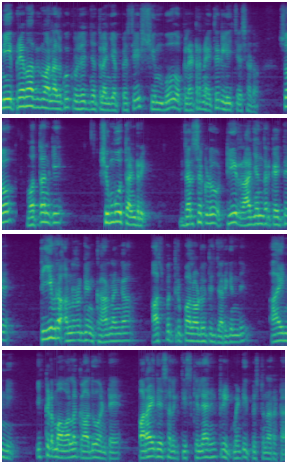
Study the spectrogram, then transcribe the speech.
మీ ప్రేమాభిమానాలకు కృతజ్ఞతలు అని చెప్పేసి షింబు ఒక లెటర్ని అయితే రిలీజ్ చేశాడు. సో మొత్తానికి షింబు తండ్రి దర్శకుడు టి రాజేందర్కి అయితే తీవ్ర అనారోగ్యం కారణంగా ఆసుపత్రి పాలవడం అయితే జరిగింది. ఆయన్ని ఇక్కడ మా వల్ల కాదు అంటే పరాయి దేశాలకు తీసుకెళ్ళి ఆయన ట్రీట్మెంట్ ఇప్పిస్తున్నారట.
